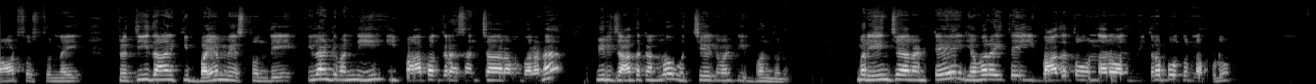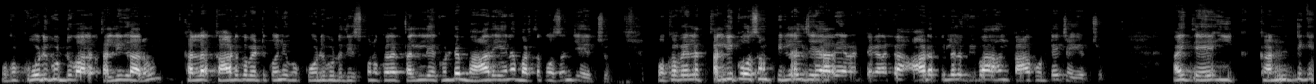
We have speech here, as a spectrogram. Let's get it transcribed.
థాట్స్ వస్తున్నాయి ప్రతిదానికి భయం వేస్తుంది. ఇలాంటివన్నీ ఈ పాపగ్రహ సంచారం వలన వీరి జాతకంలో వచ్చేటువంటి ఇబ్బందులు. మరి ఏం చేయాలంటే ఎవరైతే ఈ బాధతో ఉన్నారో వాళ్ళు నిద్రపోతున్నప్పుడు ఒక కోడిగుడ్డు వాళ్ళ తల్లి గారు కళ్ళ కాడుకు పెట్టుకొని ఒక కోడిగుడ్డు తీసుకొని ఒకవేళ తల్లి లేకుంటే భార్య అయినా భర్త కోసం చేయొచ్చు. ఒకవేళ తల్లి కోసం పిల్లలు చేయాలి అని అంటే కనుక ఆడపిల్లలు వివాహం కాకుంటే చేయొచ్చు. అయితే ఈ కంటికి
